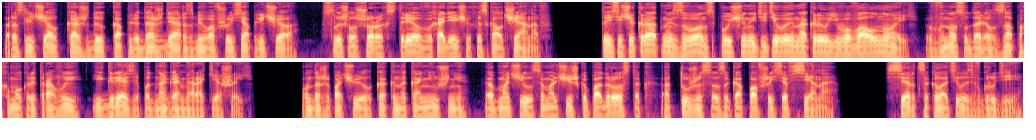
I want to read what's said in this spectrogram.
различал каждую каплю дождя, разбивавшуюся о плечо, слышал шорох стрел, выходящих из колчанов. Тысячекратный звон спущенной тетивы накрыл его волной, в нос ударил запах мокрой травы и грязи под ногами Аракешей. Он даже почуял, как на конюшне обмочился мальчишка-подросток, от ужаса закопавшийся в сено. Сердце колотилось в груди,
